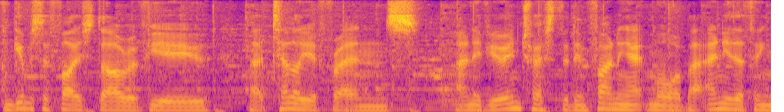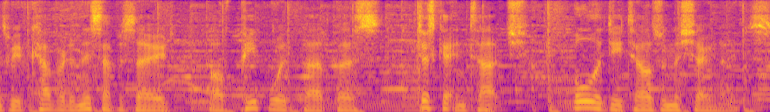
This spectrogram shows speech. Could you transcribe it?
and give us a five star review. Uh, tell all your friends. And if you're interested in finding out more about any of the things we've covered in this episode of People with Purpose, just get in touch. All the details are in the show notes.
